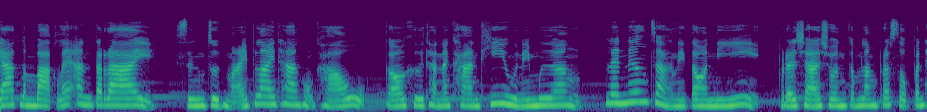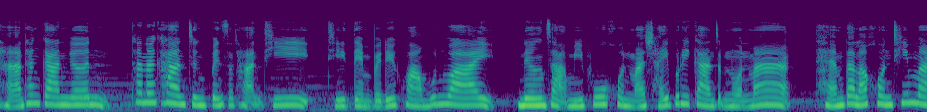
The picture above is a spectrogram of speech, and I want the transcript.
ยากลำบากและอันตราย ซึ่งจุดหมายปลายทางของเขา ก็คือธนาคารที่อยู่ในเมือง และเนื่องจากในตอนนี้ ประชาชนกำลังประสบปัญหาทางการเงิน ธนาคารจึงเป็นสถานที่ที่เต็มไปด้วยความวุ่นวาย เนื่องจากมีผู้คนมาใช้บริการจำนวนมาก แถมแต่ละคนที่มา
